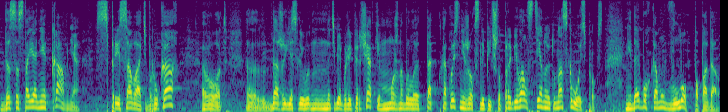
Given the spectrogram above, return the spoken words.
до состояния камня спрессовать в руках. Вот. Э, даже если на тебе были перчатки, можно было так, такой снежок слепить, что пробивал стену эту насквозь просто. Не дай бог кому в лоб попадал.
